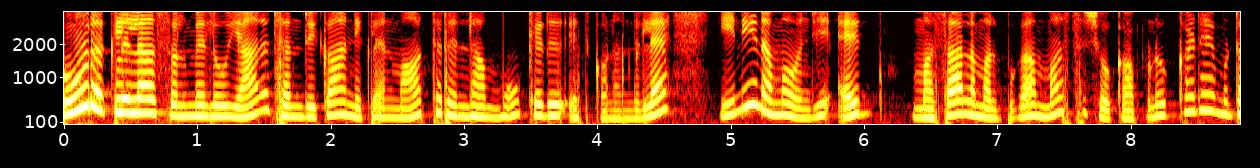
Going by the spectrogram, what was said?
ಪೂರಕ್ಲೆಲ ಸೊಲ್ಮೆಲು, ಯಾನ ಚಂದ್ರಿಕಾ, ನಿಕ್ಲೆನ್ ಮಾತರೆಲ್ಲ ಮೂಕೆಡು ಎತ್ಕೊನೊಂದುಲ್ಲೆ ಇನಿ ನಮ್ಮ ಒಂಜಿ ಎಗ್ ಮಸಾಲ ಮಲ್ಪುಗ ಮಸ್ತ್ ಶೋಕಾಪುಂಡು ಕಡೆ ಮುಟ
